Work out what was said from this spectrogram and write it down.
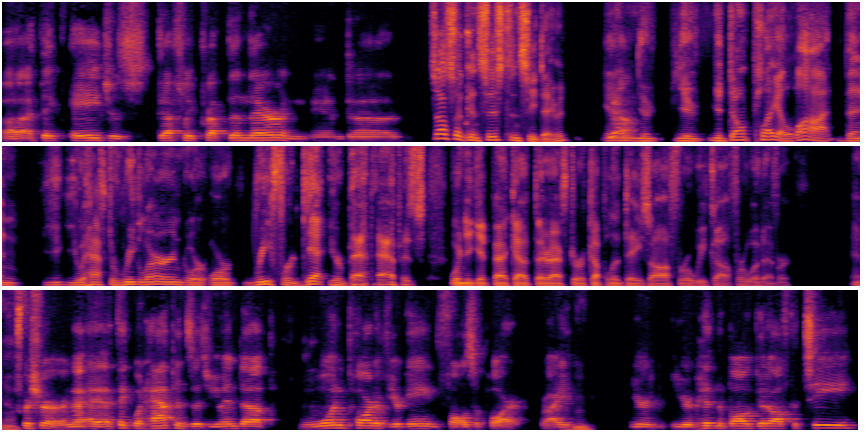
Uh, I think age has definitely crept in there, and and uh, It's also consistency, David. You know, you you you don't play a lot, then you, you have to relearn or or re-forget your bad habits when you get back out there after a couple of days off or a week off or whatever. You know, for sure. And I, I think what happens is you end up one part of your game falls apart, right? Mhm. You're you're hitting the ball good off the tee.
